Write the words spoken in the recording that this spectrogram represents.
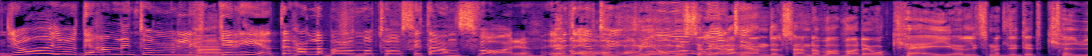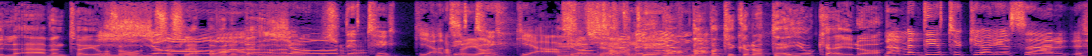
Ja, ja, det handlar inte om läckerhet. Det handlar bara om att ta sitt ansvar. Men Jag- jag om, om, om vi, om vi jag isolerar händelsen då, var, var det okej? Liksom ett litet kul äventyr och så, så släpper vi det där? Ja, liksom, det tycker jag. Alltså, det jag- tycker jag. jag Sånt känner- kan vad, vad, hända. vad, vad tycker du att det är okej då? Nej, men det tycker jag är så här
